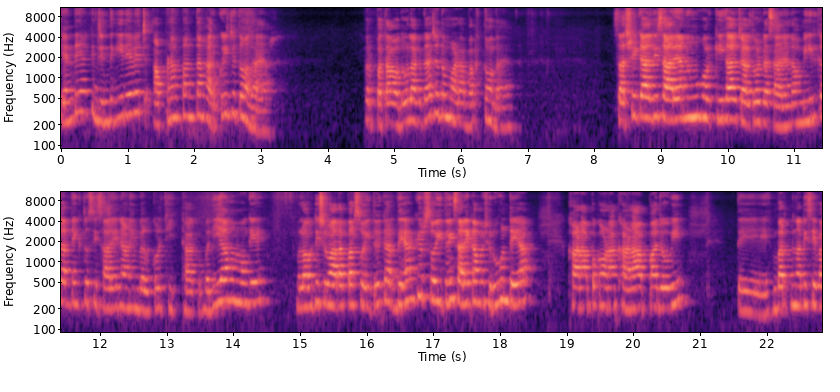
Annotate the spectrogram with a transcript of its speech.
ਕਹਿੰਦੇ ਆ ਕਿ ਜ਼ਿੰਦਗੀ ਦੇ ਵਿੱਚ ਆਪਣਾਪਨ ਤਾਂ ਹਰ ਕੋਈ ਜਤਾਉਂਦਾ ਆ। ਪਰ ਪਤਾ ਉਦੋਂ ਲੱਗਦਾ ਜਦੋਂ ਮਾੜਾ ਵਕਤ ਆਉਂਦਾ ਆ। ਸਤਿ ਸ਼੍ਰੀ ਅਕਾਲ ਜੀ ਸਾਰਿਆਂ ਨੂੰ, ਹੋਰ ਕੀ ਹਾਲ ਚਾਲ ਤੁਹਾਡਾ ਸਾਰਿਆਂ ਦਾ? ਉਮੀਦ ਕਰਦੇ ਕਿ ਤੁਸੀਂ ਸਾਰੇ ਜਾਣੇ ਬਿਲਕੁਲ ਠੀਕ ਠਾਕ ਵਧੀਆ ਹੋਵੋਗੇ। ਵਲੌਗ ਦੀ ਸ਼ੁਰੂਆਤ ਆਪਾਂ ਰਸੋਈ ਤੋਂ ਹੀ ਕਰਦੇ ਹਾਂ, ਕਿ ਰਸੋਈ ਤੋਂ ਹੀ ਸਾਰੇ ਕੰਮ ਸ਼ੁਰੂ ਹੁੰਦੇ ਆ। ਖਾਣਾ ਪਕਾਉਣਾ, ਖਾਣਾ ਆਪਾਂ ਜੋ ਵੀ ਤੇ ਬਰਤਨਾਂ ਦੀ ਸੇਵਾ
